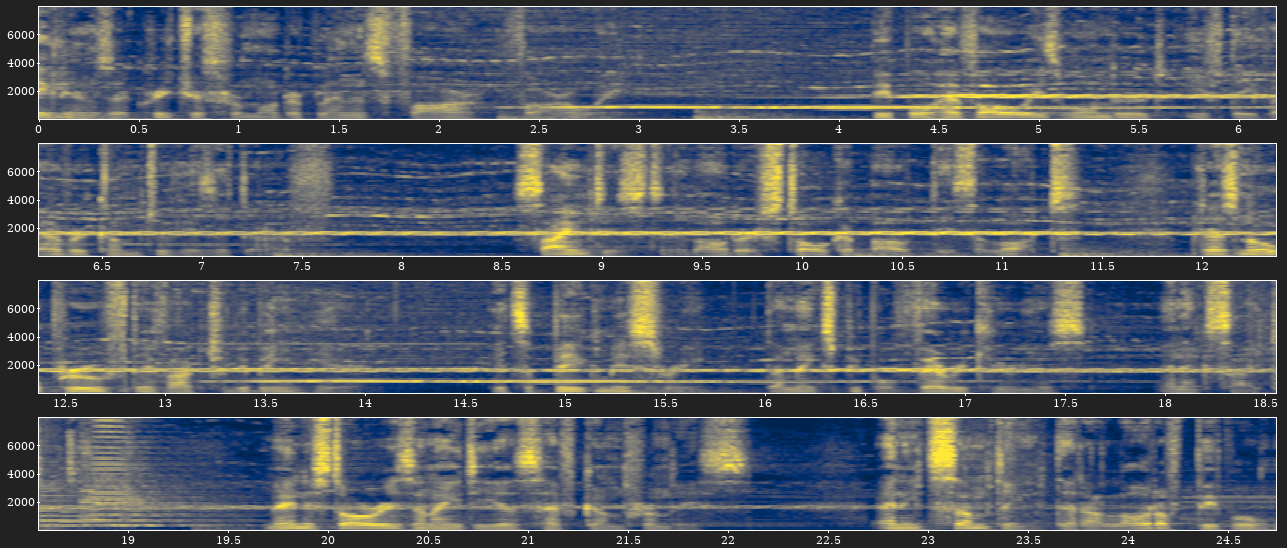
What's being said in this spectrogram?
Aliens are creatures from other planets far, far away. People have always wondered if they've ever come to visit Earth. Scientists and others talk about this a lot, but there's no proof they've actually been here. It's a big mystery that makes people very curious and excited. Many stories and ideas have come from this, and it's something that a lot of people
